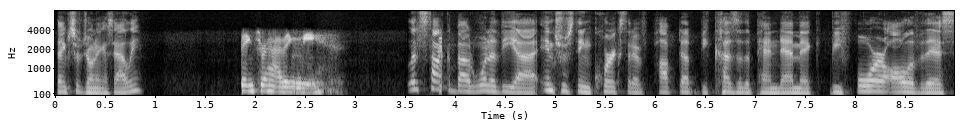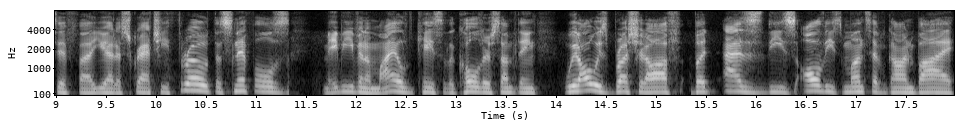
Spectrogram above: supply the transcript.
Thanks for joining us, Allie. Thanks for having me. Let's talk about one of the uh, interesting quirks that have popped up because of the pandemic. Before all of this, if uh, you had a scratchy throat, the sniffles, maybe even a mild case of the cold or something, we'd always brush it off. But as these all these months have gone by,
